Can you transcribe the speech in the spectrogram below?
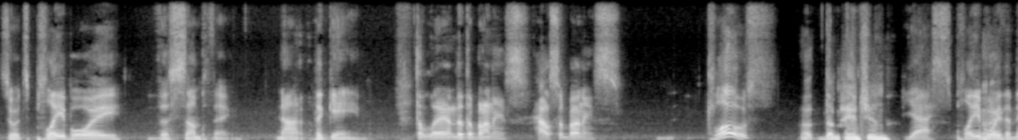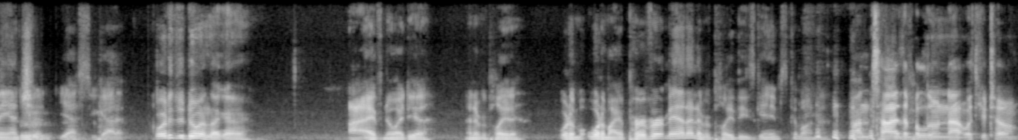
So it's Playboy the something, not the game. The land of the bunnies? House of bunnies? Close. Uh, the Mansion. Yes, Playboy the Mansion. Yes, you got it. What did you do in that game? I have no idea. I never played it. What am what am I a pervert, man? I never played these games. Come on now. Untie the balloon knot with your tongue?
